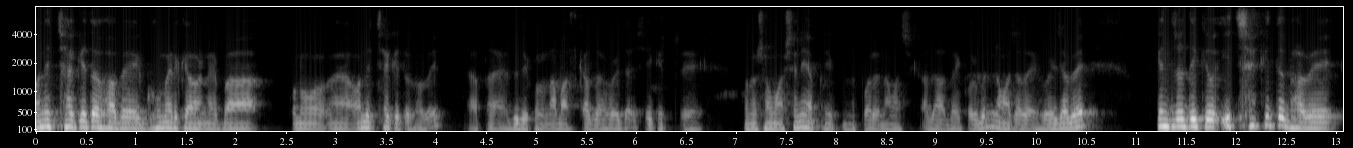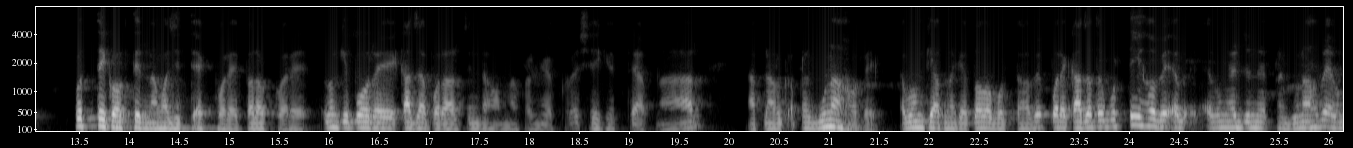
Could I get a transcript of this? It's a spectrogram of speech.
অনিচ্ছাকৃতভাবে ঘুমের কারণে বা কোনো অনিচ্ছাকৃতভাবে আপনার যদি কোনো নামাজ কাজা হয়ে যায়, সেক্ষেত্রে কোনো সমস্যা নেই। আপনি মানে পরে নামাজ কাজা আদায় করবেন, নামাজ আদায় হয়ে যাবে। কিন্তু যদি কেউ ইচ্ছাকৃতভাবে প্রত্যেক ওয়াক্তের নামাজই ত্যাগ করে, তরক করে এবং কি পরে কাজা পড়ার চিন্তা ভাবনা করে, নিয়োগ করে সেই ক্ষেত্রে আপনার আপনার আপনার গুনাহ হবে এবং কি আপনাকে তবা পড়তে হবে। পরে কাজা তো পড়তেই হবে এবং এর জন্য আপনার গুনাহ হবে এবং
